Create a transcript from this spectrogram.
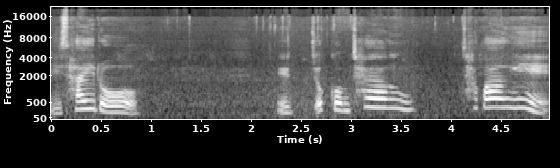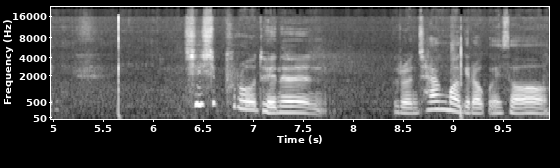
이 사이로 이 조금 차양 차광이 70% 되는 그런 차양막이라고 해서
